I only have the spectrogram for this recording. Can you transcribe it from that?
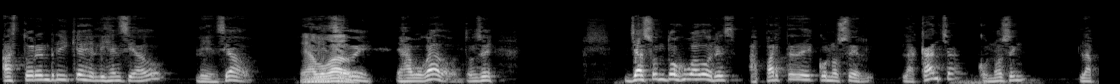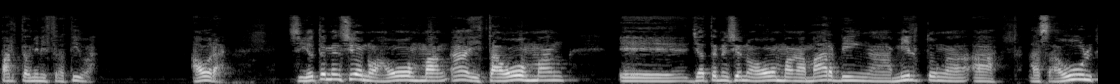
Astor Enrique es licenciado, licenciado. Es abogado. Es abogado. Entonces, ya son dos jugadores, aparte de conocer la cancha, conocen la parte administrativa. Ahora, si yo te menciono a Osman, ah, ahí está Osman, eh, ya te menciono a Osman, a Marvin, a Milton, a, a, Saúl,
